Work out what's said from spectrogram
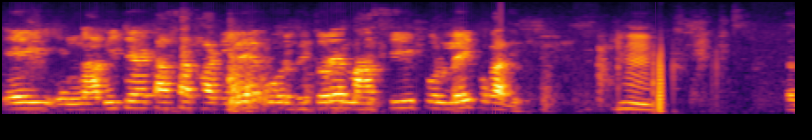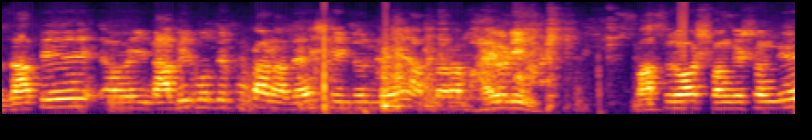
এই নাভিটা কাঁচা থাকলে ওর ভিতরে মাছি পড়লেই পোকা দিবে। হুম। যাতে ওই নাভির মধ্যে পোকা না দেয় সেই জন্য আপনারা ভায়োডিন বাছুর হওয়ার সঙ্গে সঙ্গে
